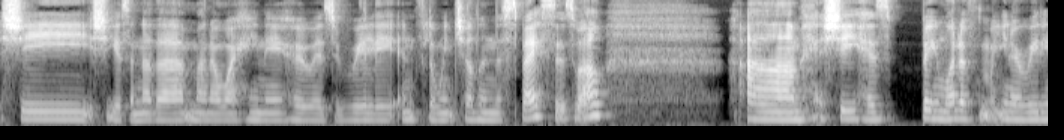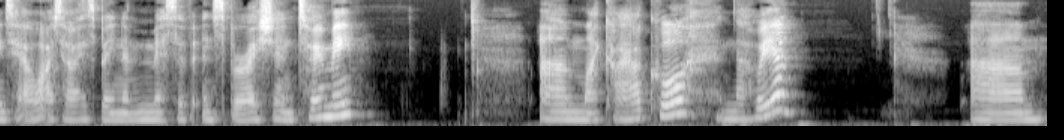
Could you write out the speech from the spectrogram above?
she she is another mana wahine who is really influential in the space as well. Um, she has been one of you know reading Te Awa Atua has been a massive inspiration to me. Um, my kaiako, Ngāhuia. Um,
